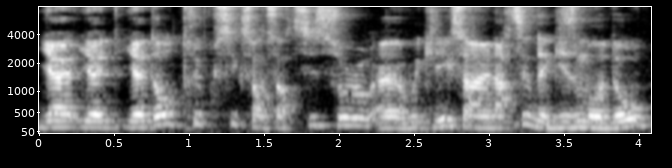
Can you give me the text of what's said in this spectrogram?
Il y a, il y a, il y a d'autres trucs aussi qui sont sortis sur euh, Wikileaks. Un article de Gizmodo.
